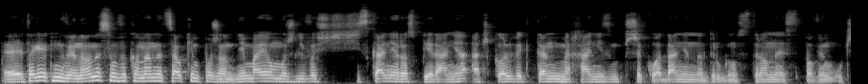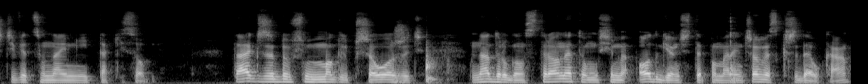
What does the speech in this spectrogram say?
E, Tak jak mówię, no one są wykonane całkiem porządnie, mają możliwość ściskania, rozpierania, aczkolwiek ten mechanizm przekładania na drugą stronę jest, powiem uczciwie, co najmniej taki sobie. Tak, żebyśmy mogli przełożyć na drugą stronę, to musimy odgiąć te pomarańczowe skrzydełka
